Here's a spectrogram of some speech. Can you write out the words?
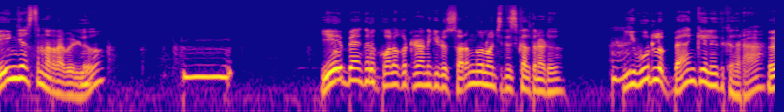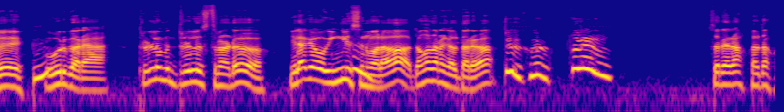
ఏం చేస్తున్నారా వీళ్ళు? ఏ బ్యాంకును కొలగొట్టడానికి ఇటు సొరంగంలోంచి తీసుకెళ్తున్నాడు? ఈ ఊర్లో బ్యాంకే లేదు కదరా? ఏ ఊరుగారా? త్రిల్లు మీద థ్రిల్ ఇస్తున్నాడు. ఇలాగే ఓ ఇంగ్లీష్ సినిమాలో దొంగతనం వెళ్తారు. సరేరా వెళ్తాం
